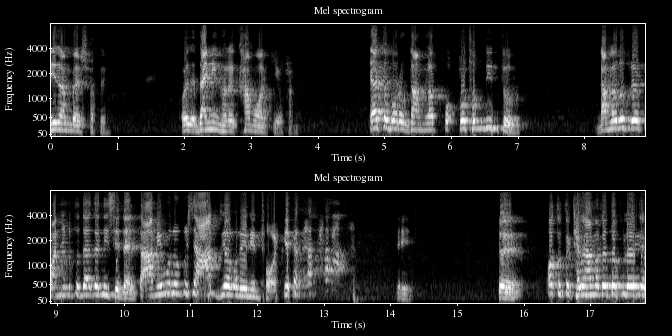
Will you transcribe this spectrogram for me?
নিজাম ভাইয়ের সাথে। ওই ডাইনিং হলে খামো আর কি ওখানে। এত বড় গামলা প্রথম দিন তো। গামলার উপরে পানির মতো দেওয়া যায়, নিচে দেয়। তা আমি মনে করছি আর দিয়ে মনে তো অত তো খেলে আমাদের তো প্লেটে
